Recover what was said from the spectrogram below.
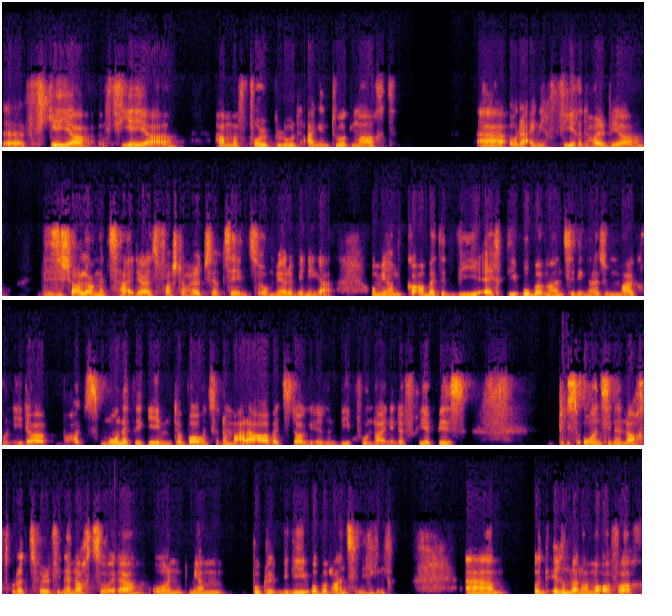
äh, vier Jahre, vier Jahre haben wir Vollblut Agentur gemacht. Äh, oder eigentlich viereinhalb Jahre das ist schon eine lange Zeit, ja, das ist fast ein halbes Jahrzehnt, so mehr oder weniger. Und wir haben gearbeitet wie echt die Oberwahnsinnigen. Also Marco und ich, da hat es Monate gegeben, da war unser normaler Arbeitstag irgendwie von neun in der Früh bis, bis eins in der Nacht oder zwölf in der Nacht so, ja. Und wir haben buckelt wie die Oberwahnsinnigen. Ähm, und irgendwann haben wir einfach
